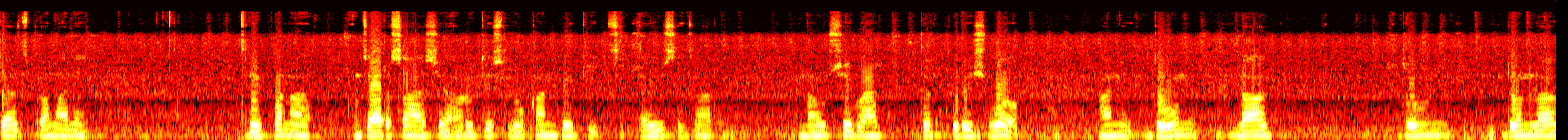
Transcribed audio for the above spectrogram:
त्याचप्रमाणे त्रेपन्न हजार सहाशे अडतीस लोकांपैकी सत्तावीस हजार नऊशे बहात्तर पुरुष व आणि दोन लाख दोन दोन लाख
